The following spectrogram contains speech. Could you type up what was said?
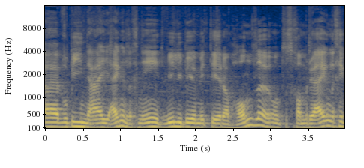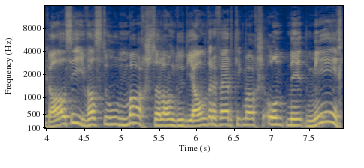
Äh, wobei, nein, eigentlich nicht, weil ich bin ja mit dir am Handeln und es kann mir ja eigentlich egal sein, was du machst, solange du die anderen fertig machst und nicht mich.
